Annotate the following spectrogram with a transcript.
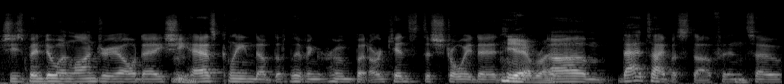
she's been doing laundry all day. She mm-hmm. has cleaned up the living room, but our kids destroyed it. Yeah, right. Um, that type of stuff. And mm-hmm. so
